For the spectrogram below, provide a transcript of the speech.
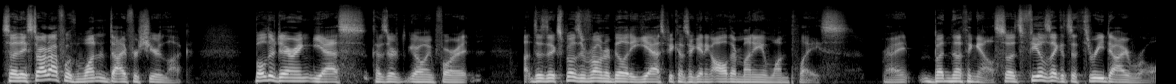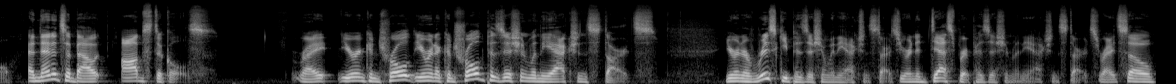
So they start off with one die for sheer luck. Boulder daring, yes, because they're going for it. Uh, does it expose their vulnerability? Yes, because they're getting all their money in one place, right? But nothing else. So it feels like it's a three die roll. And then it's about obstacles, right? You're in control. You're in a controlled position when the action starts. You're in a risky position when the action starts. You're in a desperate position when the action starts, right? So,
